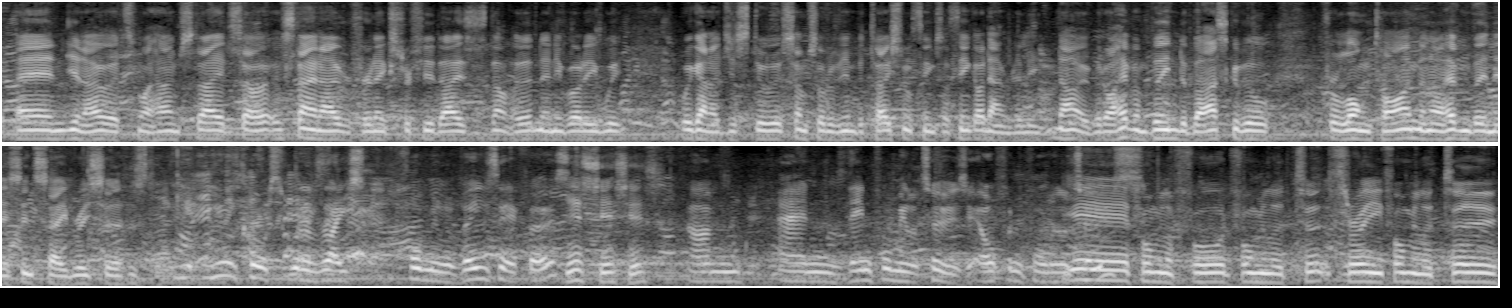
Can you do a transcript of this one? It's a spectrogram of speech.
And you know, it's my home state, so staying over for an extra few days is not hurting anybody. We, we're going to just do some sort of invitational things. I think I don't really know, but I haven't been to Baskerville for a long time, and I haven't been there since they resurfaced it. You, you, of course, would have raced Formula V's there first. Yes, yes, yes. Um, and then Formula 2s, Elfin Formula Yeah, 2s. Formula Ford, Formula two, 3, Formula 2.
